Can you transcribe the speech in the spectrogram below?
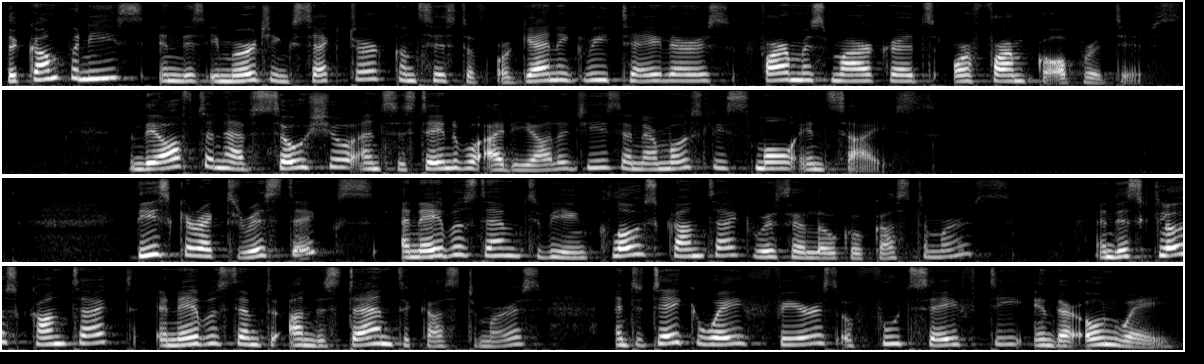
The companies in this emerging sector consist of organic retailers, farmers markets or farm cooperatives. And they often have social and sustainable ideologies and are mostly small in size. These characteristics enables them to be in close contact with their local customers. And this close contact enables them to understand the customers and to take away fears of food safety in their own way.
